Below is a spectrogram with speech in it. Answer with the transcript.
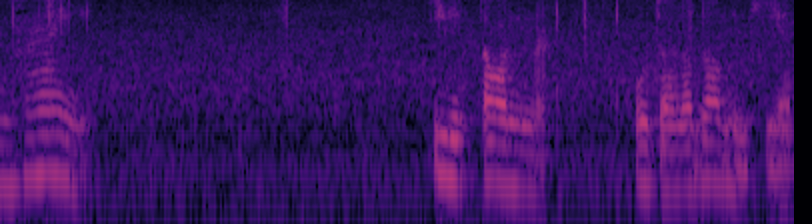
ำให้อิเล็กตรอนอะโคจรรอบๆนิวเคลียส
